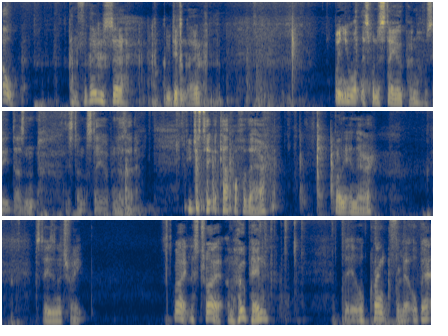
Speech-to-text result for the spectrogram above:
Oh, and for those uh, who didn't know, when you want this one to stay open, obviously it doesn't, this doesn't stay open, does it? If you just take the cap off of there, bung it in there, stays in a tray. Right, let's try it. I'm hoping that it will crank for a little bit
